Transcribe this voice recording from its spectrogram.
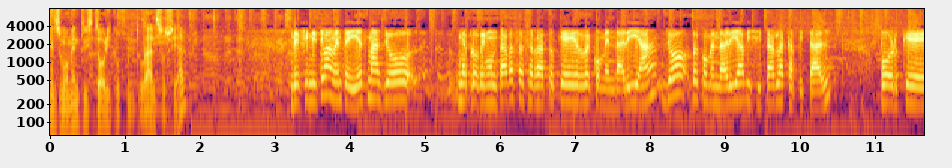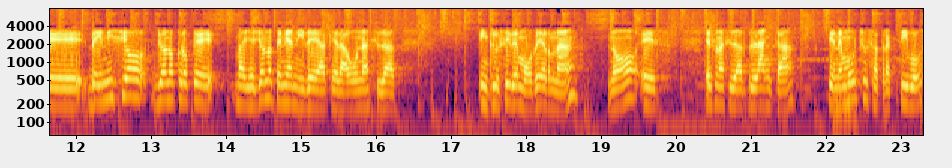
en su momento histórico, cultural, social. Definitivamente, y es más, yo me preguntabas hace rato qué recomendaría. Yo recomendaría visitar la capital porque de inicio yo no creo que, vaya, yo no tenía ni idea que era una ciudad inclusive moderna, ¿no? Es, es una ciudad blanca, tiene muchos atractivos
